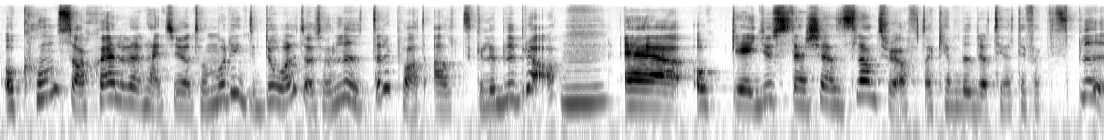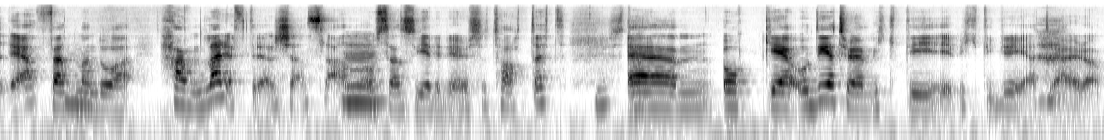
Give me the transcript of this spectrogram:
och hon sa själv i den här intervjun att hon mådde inte dåligt utan hon litade på att allt skulle bli bra. Mm. Eh, och just den känslan tror jag ofta kan bidra till att det faktiskt blir det. För att mm. man då handlar efter den känslan mm. och sen så ger det det resultatet. Det. Ehm, och, eh, och det tror jag är en viktig, viktig grej att göra då.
